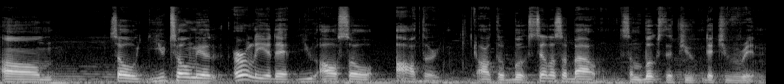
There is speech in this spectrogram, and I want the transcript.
um, so you told me earlier that you also author author books. Tell us about some books that you that you've written.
